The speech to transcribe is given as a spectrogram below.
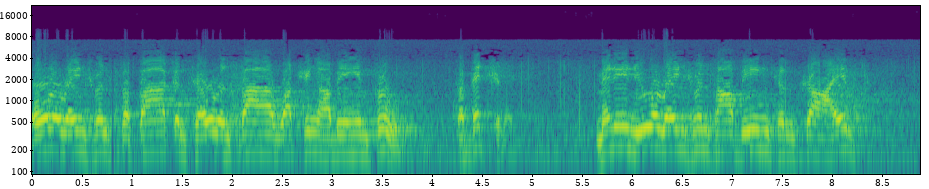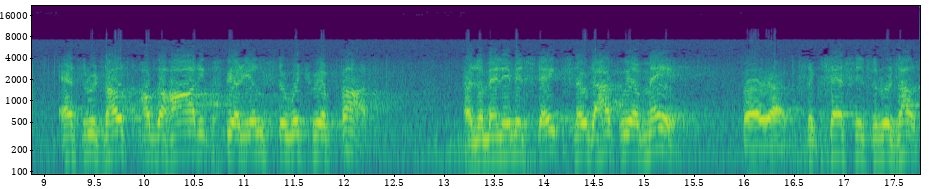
All arrangements for fire control and fire watching are being improved perpetually. Many new arrangements are being contrived as the result of the hard experience through which we have passed. And the many mistakes, no doubt, we have made. For uh, success is the result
